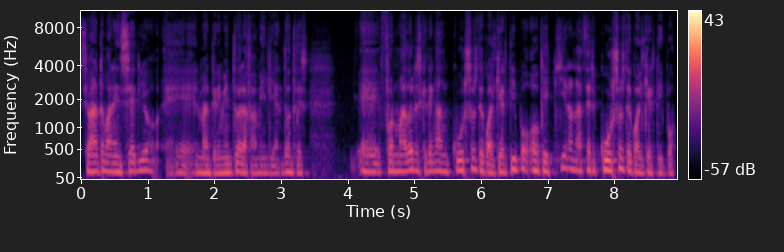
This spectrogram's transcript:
se van a tomar en serio eh, el mantenimiento de la familia. Entonces, eh, formadores que tengan cursos de cualquier tipo o que quieran hacer cursos de cualquier tipo.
